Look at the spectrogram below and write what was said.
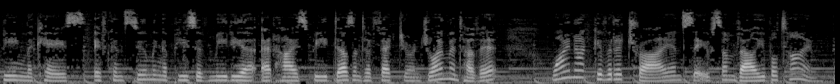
being the case, if consuming a piece of media at high speed doesn't affect your enjoyment of it, why not give it a try and save some valuable time?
